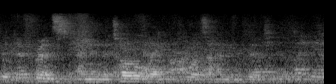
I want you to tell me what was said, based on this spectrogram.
the difference, and then the total length was 113.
